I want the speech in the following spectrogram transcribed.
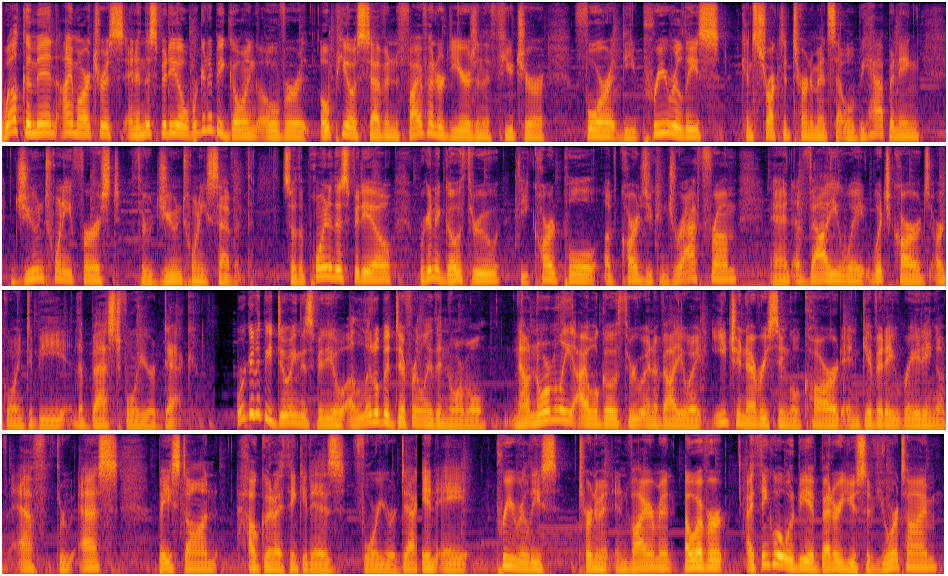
Welcome in, I'm Artress, and in this video we're going to be going over OPO7 500 years in the future for the pre-release constructed tournaments that will be happening June 21st through June 27th. So the point of this video, we're going to go through the card pool of cards you can draft from and evaluate which cards are going to be the best for your deck. We're going to be doing this video a little bit differently than normal. Now, normally I will go through and evaluate each and every single card and give it a rating of F through S based on how good I think it is for your deck in a pre-release tournament environment. However, I think what would be a better use of your time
